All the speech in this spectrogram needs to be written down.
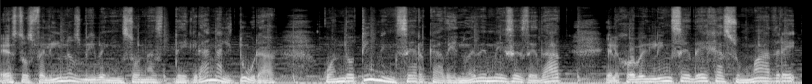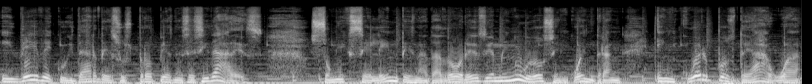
Estos felinos viven en zonas de gran altura. Cuando tienen cerca de nueve meses de edad, el joven lince deja a su madre y debe cuidar de sus propias necesidades. Son excelentes nadadores y a menudo se encuentran en cuerpos de agua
